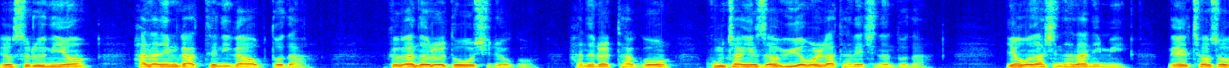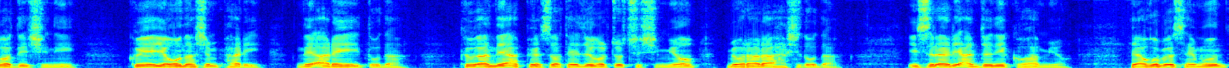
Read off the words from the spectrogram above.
여수르니여 하나님 같은 이가 없도다. 그가 너를 도우시려고 하늘을 타고 공창에서 위험을 나타내시는도다. 영원하신 하나님이 내 처소가 되시니 그의 영원하신 팔이 내 아래에 있도다. 그가 내 앞에서 대적을 쫓으시며 멸하라 하시도다. 이스라엘이 안전히 거하며 야곱의 샘은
